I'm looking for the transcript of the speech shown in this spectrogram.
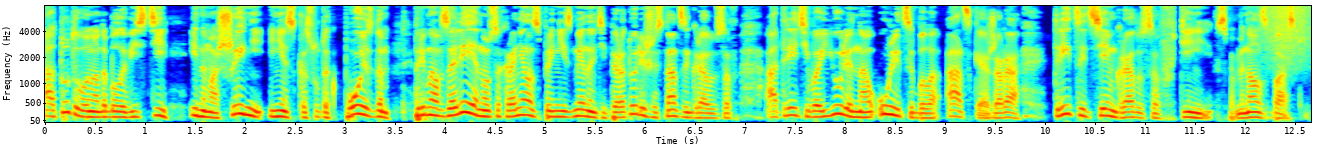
а тут его надо было вести и на машине, и несколько суток поездом. При Мавзолее оно сохранялось при неизменной температуре 16 градусов, а 3 июля на улице была адская жара, 37 градусов в тени, вспоминал Сбарский.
